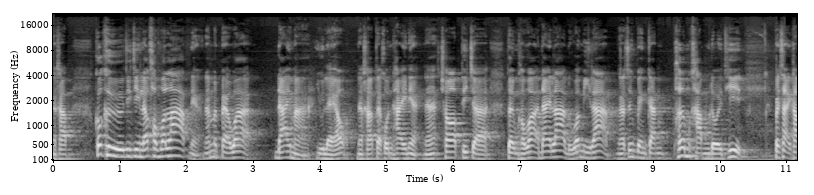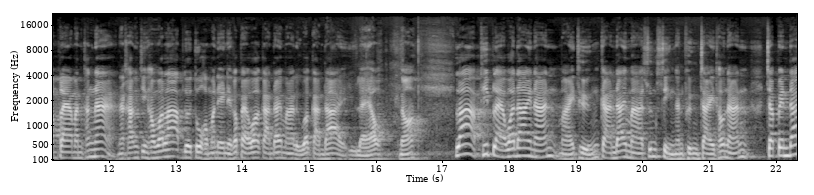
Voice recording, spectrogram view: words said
นะครับ ก็คือจริงๆ แล้วคำว่าลาบเนี่ยนั้นมันแปลว่า ได้มาอยู่แล้วนะครับ แต่คนไทยเนี่ยนะชอบที่จะเติมคำว่าได้ลาบหรือว่ามีลาบนะซึ่งเป็นการเพิ่มคำโดยที่ไปใส่คำแปลมันข้างหน้านะครับ จริงๆคำว่าลาบโดยตัวของมันเองเนี่ยก็แปลว่าการได้มาหรือว่าการได้อยู่แล้วเนาะลาบที่แปลว่าได้นั้นหมายถึงการได้มาซึ่งสิ่งอันพึงใจเท่านั้น จะเป็นได้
